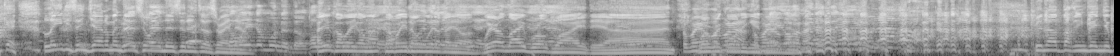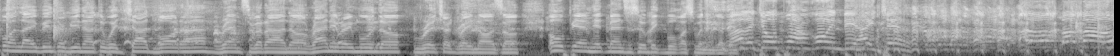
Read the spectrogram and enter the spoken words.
okay. Ladies and gentlemen, those who are listening to us right now. Kaway ka muna daw. Ayun, kaway, kaway, kaway daw muna kayo. We're live worldwide. Yan. We're ka muna, recording it right ka now. muna. Pinapakinggan niyo po ang live interview natin with Chad Bora, Renz Verano, Ranny Raimundo, Richard Reynoso, OPM Hitman sa Subic bukas ng gabi. Bakit yung upuan ko, hindi high chair? Oo, baba, oh.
